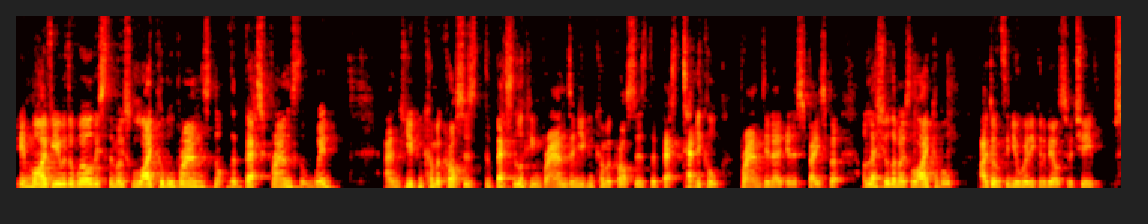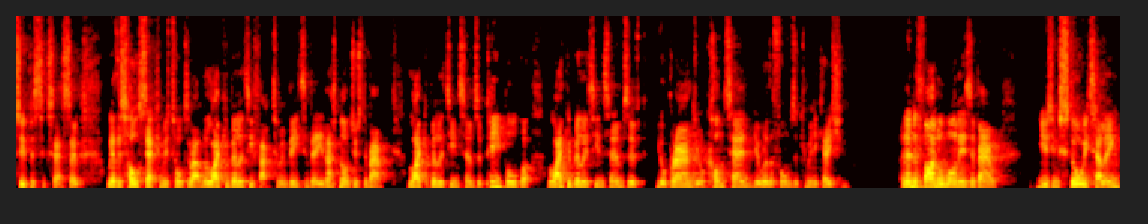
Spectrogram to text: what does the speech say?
in my view of the world, it's the most likable brands, not the best brands that win. And you can come across as the best looking brand and you can come across as the best technical brand in a, in a space. But unless you're the most likable, I don't think you're really going to be able to achieve super success. So we have this whole section which talks about the likability factor in B2B. And that's not just about likability in terms of people, but likability in terms of your brand, your content, your other forms of communication. And then the final one is about using storytelling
